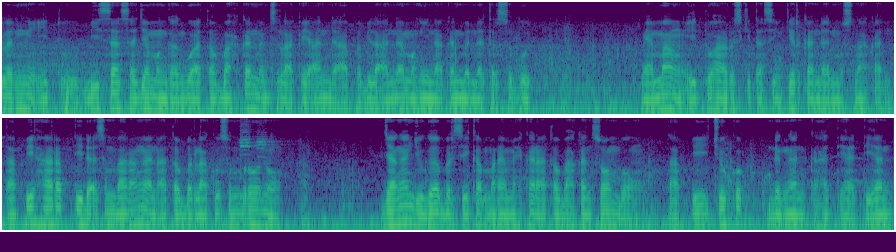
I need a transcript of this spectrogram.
klenik itu bisa saja mengganggu atau bahkan mencelakai Anda apabila Anda menghinakan benda tersebut. Memang itu harus kita singkirkan dan musnahkan, tapi harap tidak sembarangan atau berlaku sembrono. Jangan juga bersikap meremehkan atau bahkan sombong, tapi cukup dengan kehati-hatian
